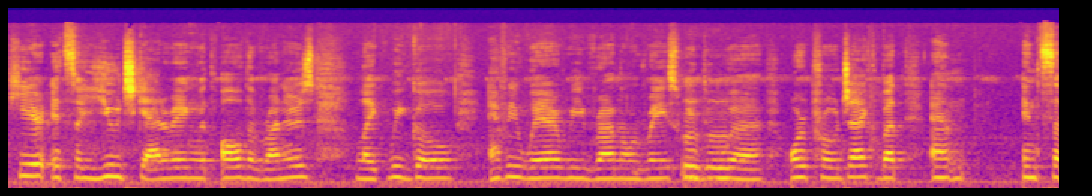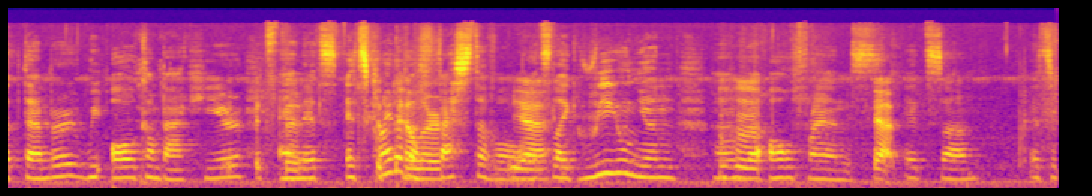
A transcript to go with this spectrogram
here. It's a huge gathering with all the runners. Like we go everywhere. We run or race. We do Mhm. uh, our project. But and in September we all come back here, It's and the- it's it's kind of pillar. a festival. Yeah. It's like reunion of Mhm. uh, all friends. Yeah. It's um, it's a,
